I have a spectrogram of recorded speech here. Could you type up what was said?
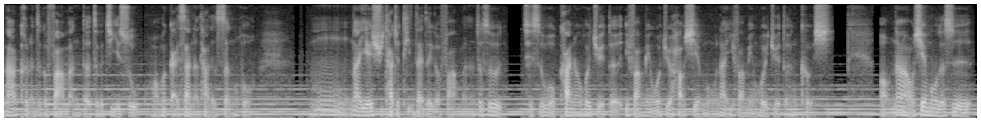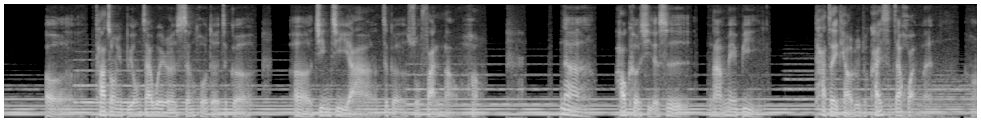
那可能这个法门的这个技术，哦，会改善了他的生活。嗯，那也许他就停在这个法门，就是其实我看了会觉得，一方面我觉得好羡慕，那一方面会觉得很可惜。哦，那我羡慕的是，呃，他终于不用再为了生活的这个呃经济啊这个所烦恼哈。那好可惜的是，那 maybe 他这一条路就开始在缓慢，哈，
